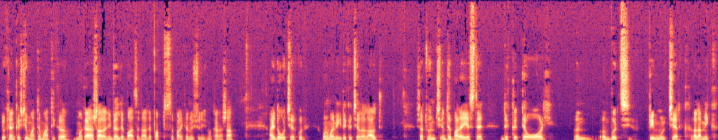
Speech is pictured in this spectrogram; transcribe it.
Eu cred că știu matematică, măcar așa, la nivel de bază, dar de fapt se pare că nu știu nici măcar așa. Ai două cercuri, unul mai mic decât celălalt, și atunci întrebarea este de câte ori în, învârți primul cerc, ăla mic,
